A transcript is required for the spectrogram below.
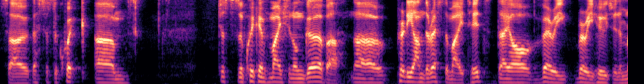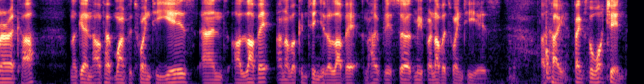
So that's just a quick, um, just some quick information on Gerber. Uh, pretty underestimated. They are very, very huge in America. And again, I've had mine for 20 years and I love it and I will continue to love it and hopefully it serves me for another 20 years. Okay, thanks for watching.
